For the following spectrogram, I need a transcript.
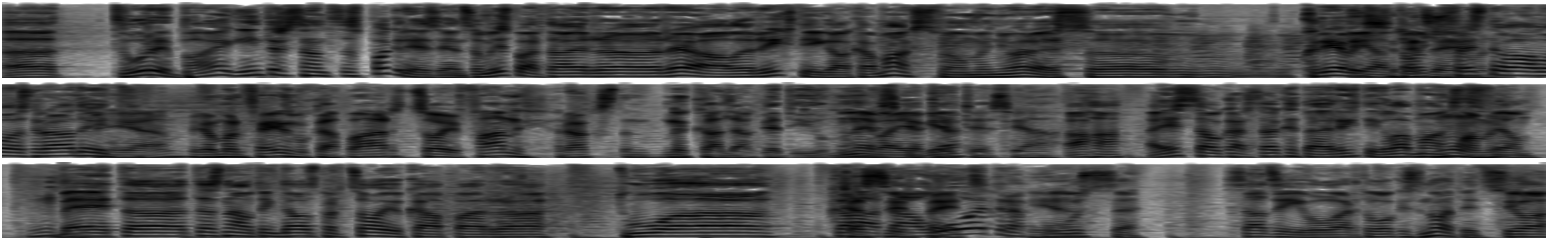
Uh, tur ir baigi interesants tas pagrieziens. Un vispār tā ir uh, reāli rīktīgākā mākslas filma. Viņu varēs uh, Krievijā toču redzēju, man- festivālos rādīt. Jā, jo man Facebookā pāris coju fani raksta, nekādā gadījumā Nevajag, ja? neskatieties, jā. Aha. Es savukārt saku, ka tā ir rīktīgi laba mākslas Labi. filma. Bet uh, tas nav tik daudz par Coju kā par uh, to, kā Kas tā pēc, otra jā. puse sadzīvo ar to, kas noticis. Jo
